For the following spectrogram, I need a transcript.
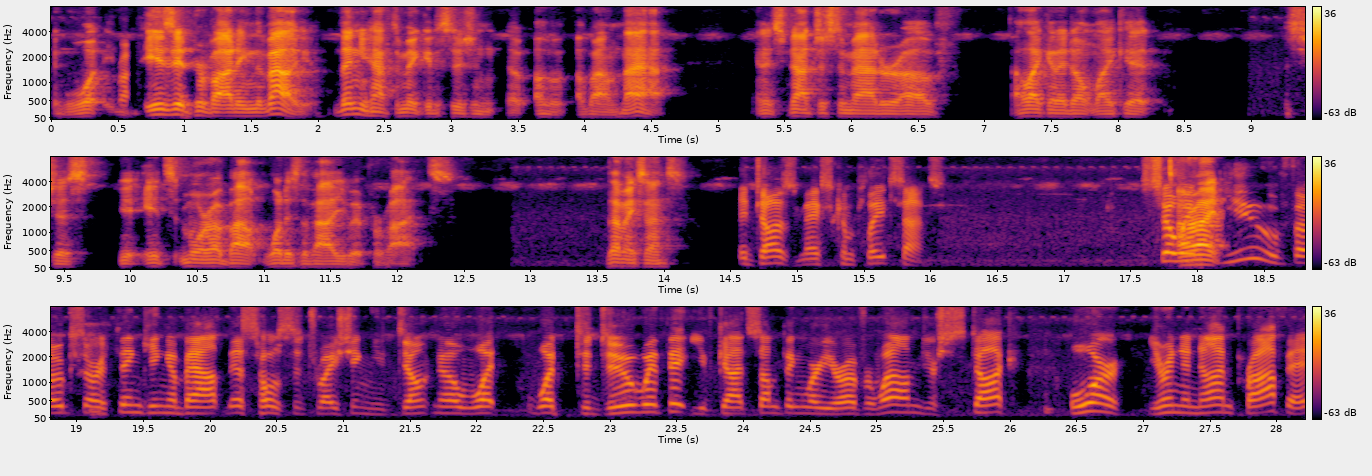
Like what right. is it providing the value? Then you have to make a decision of, of, about that. And it's not just a matter of I like it, I don't like it. It's just it's more about what is the value it provides. Does that make sense? It does. Makes complete sense. So All if right. you folks are thinking about this whole situation, you don't know what what to do with it, you've got something where you're overwhelmed, you're stuck, or you're in a nonprofit,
